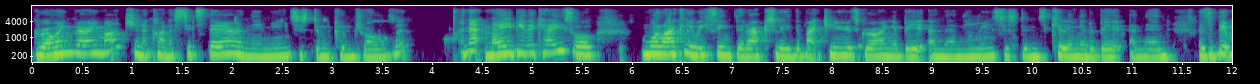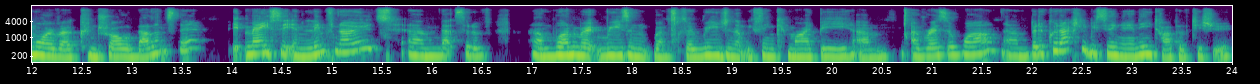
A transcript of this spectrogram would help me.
growing very much and it kind of sits there and the immune system controls it. And that may be the case, or more likely, we think that actually the bacteria is growing a bit and then the immune system's killing it a bit, and then there's a bit more of a controlled balance there. It may sit in lymph nodes. Um, that's sort of um, one re- reason, so region that we think might be um, a reservoir, um, but it could actually be sitting in any type of tissue.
